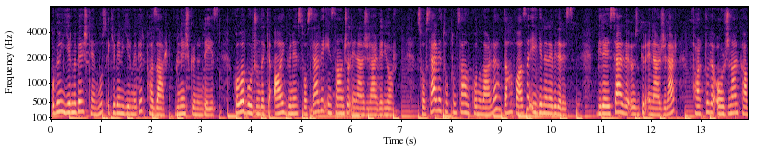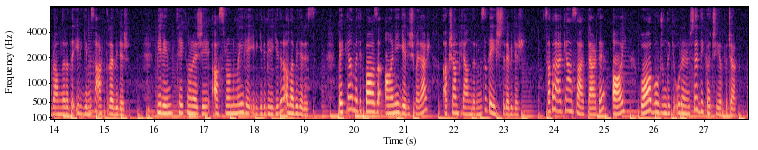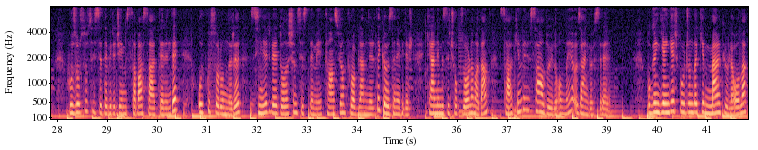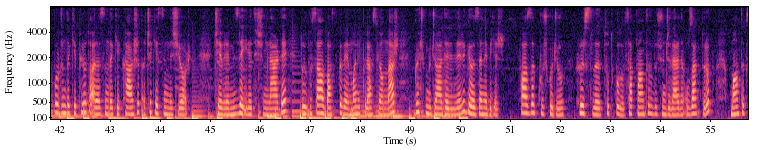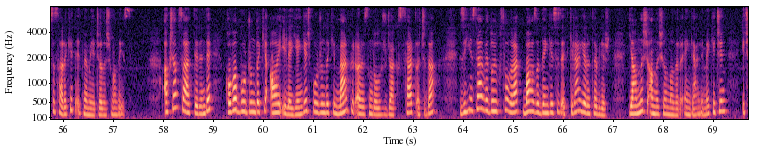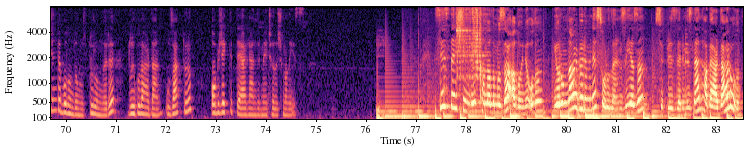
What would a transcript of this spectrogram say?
Bugün 25 Temmuz 2021 Pazar, Güneş günündeyiz. Kova burcundaki Ay Güne sosyal ve insancıl enerjiler veriyor. Sosyal ve toplumsal konularla daha fazla ilgilenebiliriz. Bireysel ve özgür enerjiler farklı ve orijinal kavramlara da ilgimizi arttırabilir. Bilim, teknoloji, astronomi ile ilgili bilgiler alabiliriz. Beklenmedik bazı ani gelişmeler akşam planlarımızı değiştirebilir. Sabah erken saatlerde Ay, Boğa burcundaki Uranüs'e dik açı yapacak. Huzursuz hissedebileceğimiz sabah saatlerinde uyku sorunları, sinir ve dolaşım sistemi, tansiyon problemleri de gözlenebilir. Kendimizi çok zorlamadan sakin ve sağduyulu olmaya özen gösterelim. Bugün Yengeç burcundaki Merkür ile Oğlak burcundaki Plüto arasındaki karşıt açı kesinleşiyor. Çevremizle iletişimlerde duygusal baskı ve manipülasyonlar, güç mücadeleleri gözlenebilir. Fazla kuşkucu, hırslı, tutkulu, saplantılı düşüncelerden uzak durup mantıksız hareket etmemeye çalışmalıyız. Akşam saatlerinde Kova burcundaki Ay ile Yengeç burcundaki Merkür arasında oluşacak sert açıda zihinsel ve duygusal olarak bazı dengesiz etkiler yaratabilir. Yanlış anlaşılmaları engellemek için içinde bulunduğumuz durumları duygulardan uzak durup objektif değerlendirmeye çalışmalıyız. Siz de şimdi kanalımıza abone olun, yorumlar bölümüne sorularınızı yazın, sürprizlerimizden haberdar olun.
